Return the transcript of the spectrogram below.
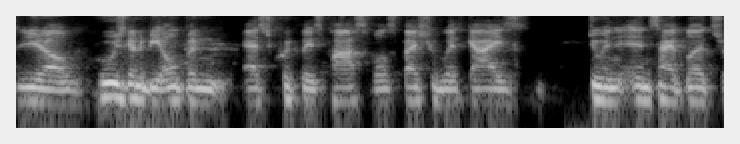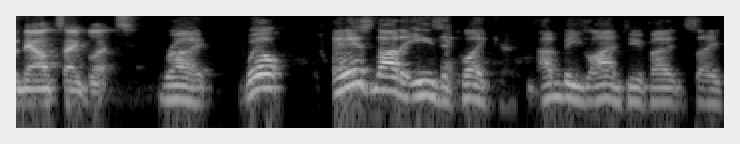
you know, who's going to be open as quickly as possible, especially with guys doing the inside blitz or the outside blitz. Right. Well, and it's not an easy play. I'd be lying to you if I didn't say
